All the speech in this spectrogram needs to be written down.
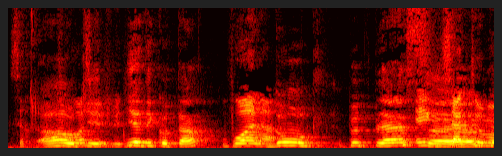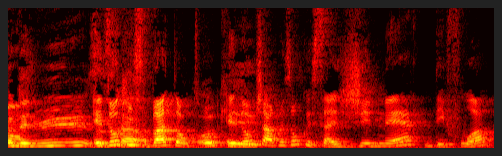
certains. Ah, ok. Il y a des quotas, Voilà. donc peu de place, euh, Exactement. peu d'élus. et donc, sera- ils se battent entre eux. Et donc, j'ai l'impression que ça génère des fois.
